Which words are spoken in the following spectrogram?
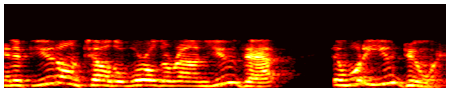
And if you don't tell the world around you that, then what are you doing?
